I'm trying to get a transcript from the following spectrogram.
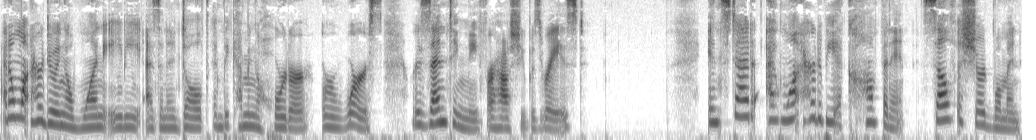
I don't want her doing a 180 as an adult and becoming a hoarder, or worse, resenting me for how she was raised. Instead, I want her to be a confident, self assured woman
